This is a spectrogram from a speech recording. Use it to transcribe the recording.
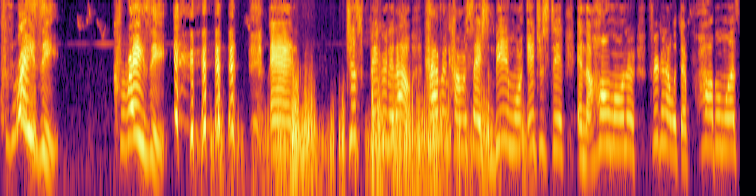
Crazy. Crazy. and just figuring it out, having conversation, being more interested in the homeowner, figuring out what their problem was.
